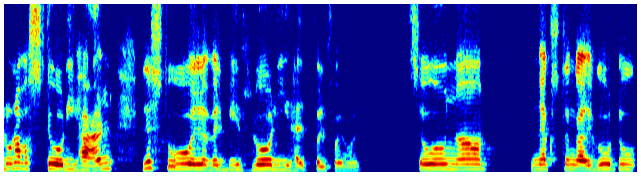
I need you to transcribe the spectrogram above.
don't have a sturdy hand. This tool will be really helpful for you. So now next thing I'll go to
